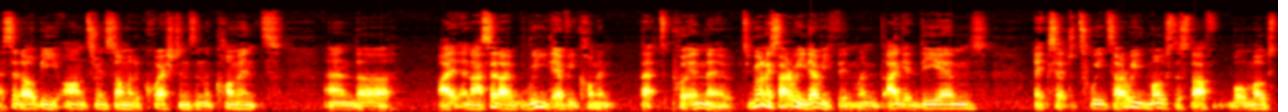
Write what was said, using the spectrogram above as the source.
I said I'll be answering some of the questions in the comments. And uh, I and I said I read every comment that's put in there. To be honest, I read everything. When I get DMs, etc., tweets, I read most of the stuff, well, most,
